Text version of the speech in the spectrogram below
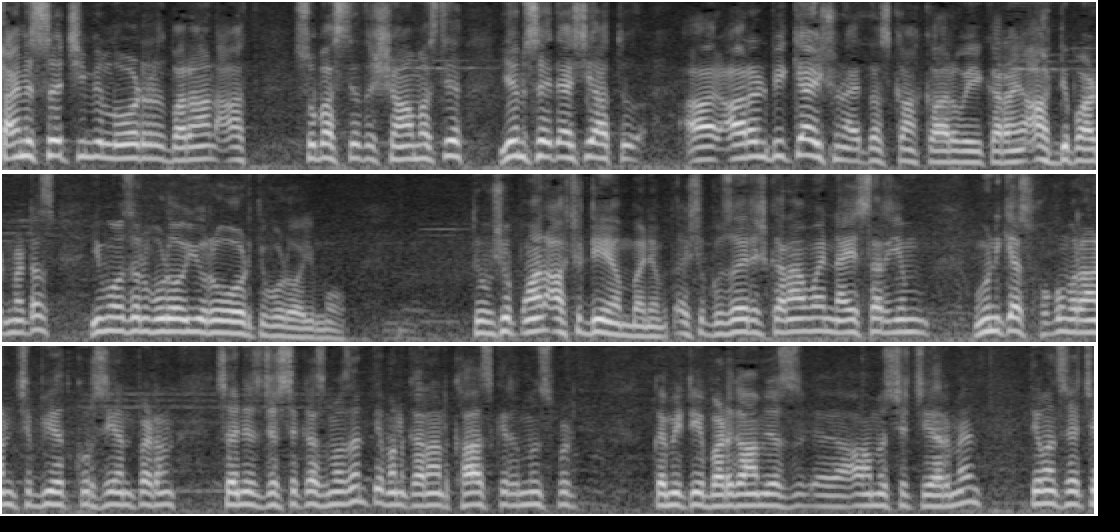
तमें सत लोडर बरान अत सुबह तो शाम तम सत आर एंड बी क्या अतनस कह कार्रवाई करान अत डिपार्टमेंटस यमो जन वुड़ो यह रोड तड़ो यमो तुम वो पान अ डैम बनमुत गुजारिश कर वो नई सर वनकस हुक्मरान बिहत कुर्सियन पे सैनिस डिस्ट्रिक्स मज तिम कर खास कर म्यूनसिपल कमिटी बडगाम आम चेयरमैन तिमन सत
